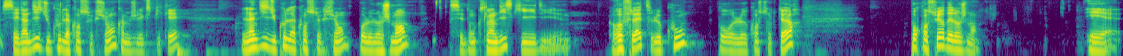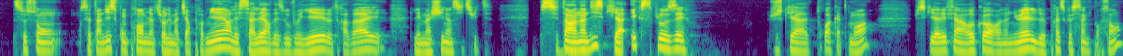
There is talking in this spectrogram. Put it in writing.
c'est l'indice du coût de la construction, comme je l'expliquais. L'indice du coût de la construction pour le logement, c'est donc l'indice qui reflète le coût pour le constructeur pour construire des logements. Et ce sont, cet indice comprend bien sûr les matières premières, les salaires des ouvriers, le travail, les machines, ainsi de suite. C'est un indice qui a explosé jusqu'à 3-4 mois, puisqu'il avait fait un record en annuel de presque 5%,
